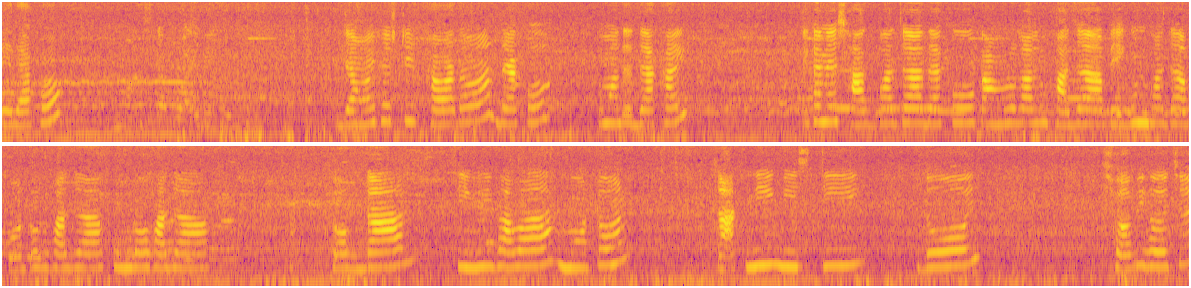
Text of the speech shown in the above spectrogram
এই দেখো। জামাই ষষ্ঠীর খাওয়া দাওয়া, দেখো, তোমাদের দেখাই। এখানে শাক ভাজা, দেখো কাঁকরোল আলু ভাজা, বেগুন ভাজা, পটল ভাজা, কুমড়ো ভাজা, টক ডাল। চিংড়ি ভাবা, মটন, চাটনি, মিষ্টি, দই, সবই হয়েছে।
